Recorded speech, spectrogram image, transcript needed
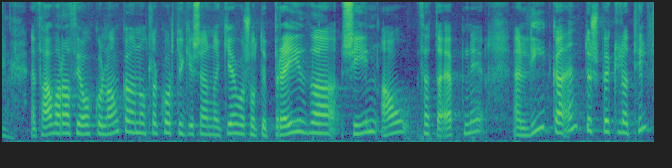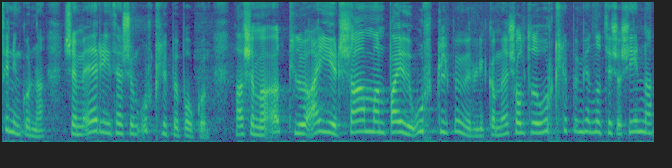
Nei. en það var að því okkur langaði náttúrulega hvort ekki sen að gefa svolítið breyða sín á þetta efni en líka endur spekla tilfinninguna sem er í þessum úrklippubókum það sem að öllu ægir saman bæði úrklippum, við erum líka með svolítið úrklippum hérna til þess að sína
